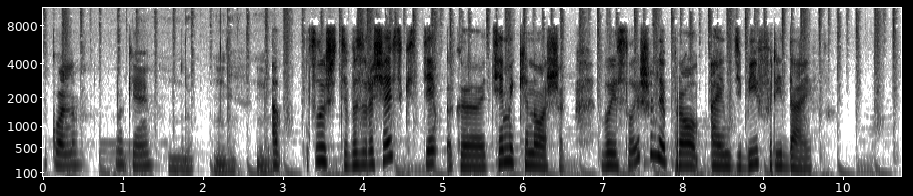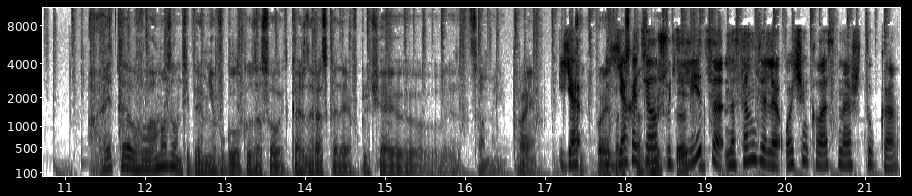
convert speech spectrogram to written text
Прикольно. Окей. Да, да, да. А, Слушайте, возвращаясь к, те- к теме киношек, вы слышали про IMDb Free Dive? А это в Amazon теперь мне в уголку засовывает. Каждый раз, когда я включаю э, этот самый Prime. Я, я хотела что это? поделиться. На самом деле, очень классная штука.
